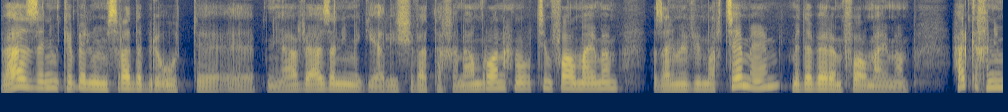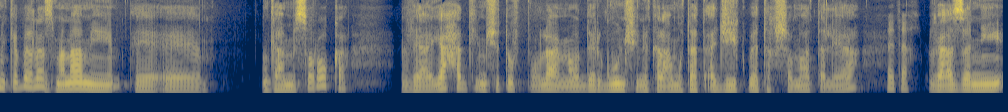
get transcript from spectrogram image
ואז אני מקבל ממשרד הבריאות אה, אה, פנייה, ואז אני מגיע לישיבת תחנה, אמרו, אנחנו רוצים פורום האימאם, אז אני מביא מרצה מהם, מדבר עם פורום האימאם. אחר כך אני מקבל הזמנה מ... גם מסורוקה. ויחד עם שיתוף פעולה עם עוד ארגון שנקרא עמותת אג'יק, בטח שמעת עליה. בטח. ואז אני,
